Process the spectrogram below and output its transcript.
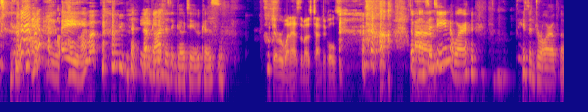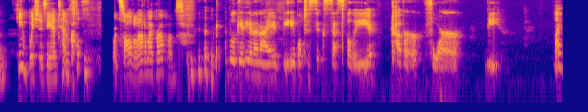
Hey, you up? what god does it go to? Because Whichever one has the most tentacles. so um, Constantine, or he's a drawer of them. He wishes he had tentacles. Would solve a lot of my problems. Will Gideon and I be able to successfully cover for B? I,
